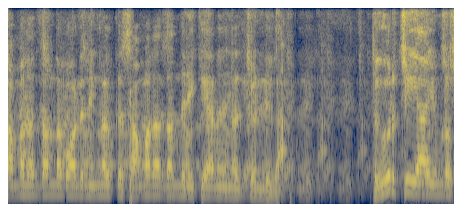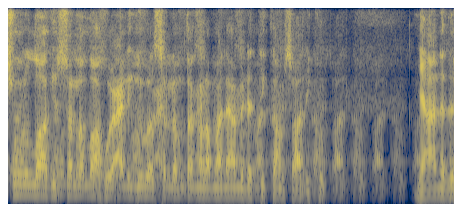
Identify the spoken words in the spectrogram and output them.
സമ്മതം തന്ന പോലെ നിങ്ങൾക്ക് സമ്മതം തന്നിരിക്കുകയാണ് നിങ്ങൾ ചൊല്ലുക. തീർച്ചയായും സ്വല്ലല്ലാഹു അലൈഹി വസല്ലം തങ്ങളെ മനാമിലെത്തിക്കാൻ സാധിക്കും. ഞാനത്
